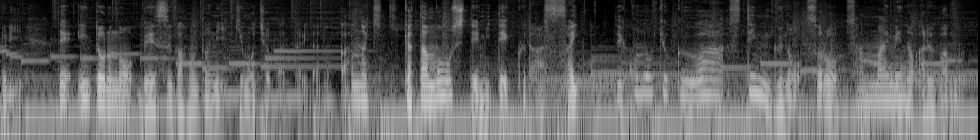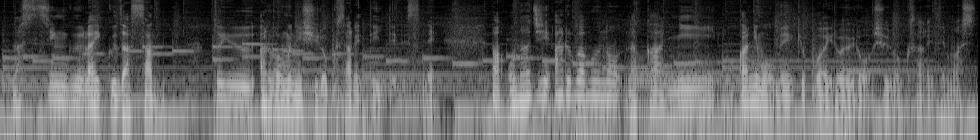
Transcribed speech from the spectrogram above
ぷりでイントロのベースが本当に気持ちよかったりだとかそんな聴き方もしてみてください。でこの曲はスティングのソロ3枚目のアルバム「Nothing Like the Sun」というアルバムに収録されていてですね。まあ、同じアルバムの中に他にも名曲はいろいろ収録されてまし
